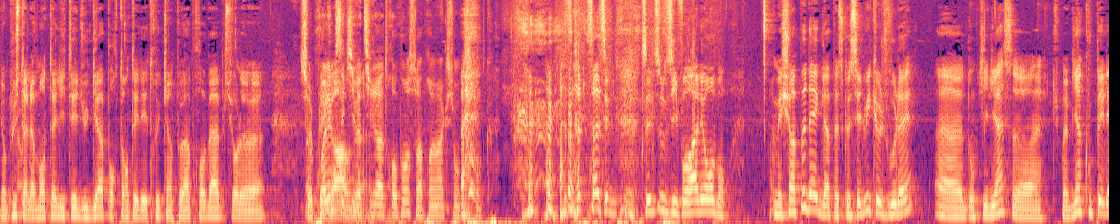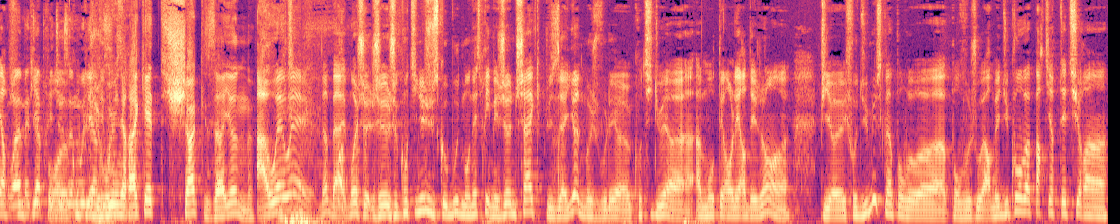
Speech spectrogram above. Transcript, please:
Et en plus, t'as la mentalité du gars pour tenter des trucs un peu improbables sur le. Sur le, le problème, c'est qu'il va tirer à 3 points sur la première action, par contre. ça, ça c'est le souci, il faudra aller au bon. Mais je suis un peu deg là parce que c'est lui que je voulais. Euh, donc Ilias, euh, tu m'as bien coupé l'herbe ouais, sous le pied pour. Euh, Jason. Tu voulais une raquette Shaq Zion. Ah ouais ouais. non bah moi je, je, je continue jusqu'au bout de mon esprit. Mais jeune Shaq plus Zion, moi je voulais euh, continuer à, à, monter en l'air des gens. Euh. Puis il faut du muscle hein, pour vos pour vos joueurs. Mais du coup on va partir peut-être sur un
